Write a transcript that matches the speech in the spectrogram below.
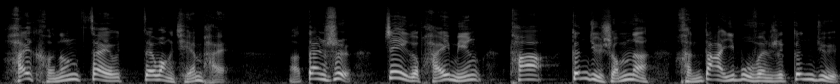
还可能再再往前排，啊，但是这个排名它根据什么呢？很大一部分是根据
